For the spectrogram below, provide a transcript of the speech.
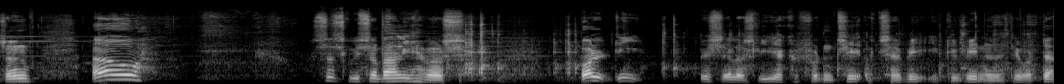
Sådan. Og så skal vi så bare lige have vores bold i, hvis ellers lige jeg kan få den til at tage ved i gevindet. Det var der.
